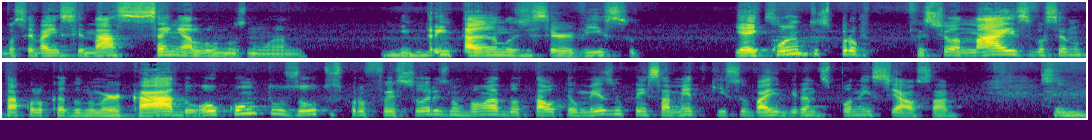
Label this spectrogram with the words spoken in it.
você vai ensinar 100 alunos no ano, uhum. em 30 anos de serviço, e aí quantos, profissionais você não está colocando no mercado, ou quantos outros professores não vão adotar o teu mesmo pensamento que isso vai virando exponencial, sabe? Sim.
